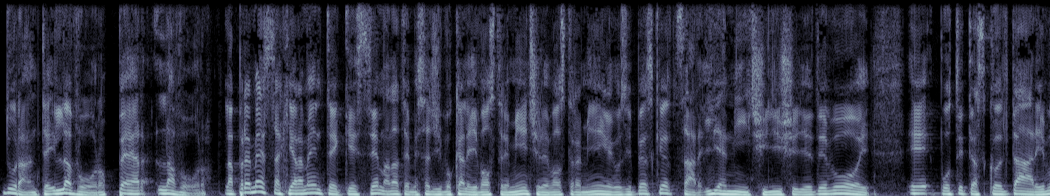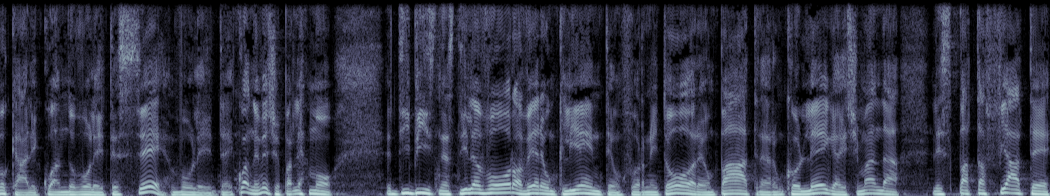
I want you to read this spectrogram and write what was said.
durante il lavoro per lavoro. La premessa chiaramente è che se mandate messaggi vocali ai vostri amici, alle vostre amiche così per scherzare, gli amici li scegliete voi e potete ascoltare i vocali quando volete, se volete. Quando invece parliamo di business, di lavoro, avere un cliente, un fornitore, un partner, un collega che ci manda le spattaffiate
